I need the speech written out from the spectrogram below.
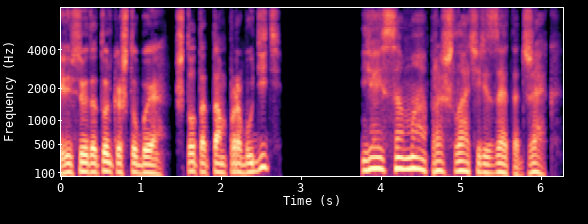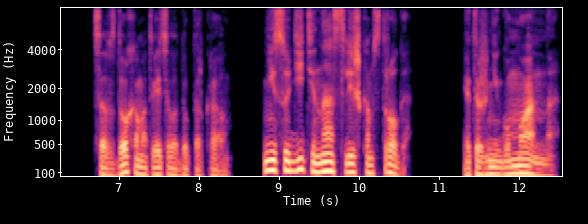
Или все это только чтобы что-то там пробудить? «Я и сама прошла через это, Джек», — со вздохом ответила доктор Краун. «Не судите нас слишком строго». «Это же негуманно».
